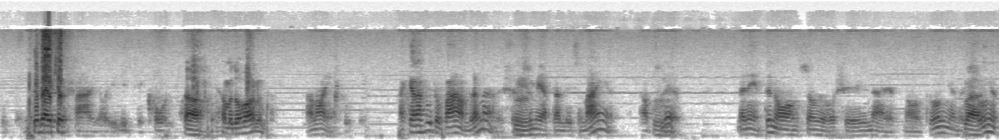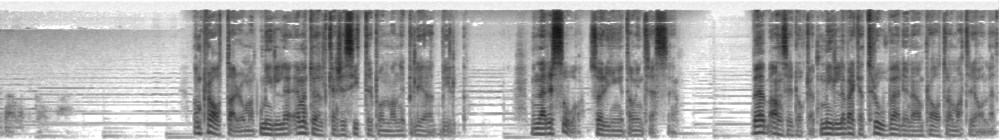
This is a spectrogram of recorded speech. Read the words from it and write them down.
foton. Det verkar- Fan, jag har ju lite koll. Ja, ja, men då har han inte. Han har inga foton. Han kan ha foton på andra människor Mm. som är etablissemanget. Absolut. Men inte någon som rör sig i närheten av kungen och Nej. kungens närmaste. De pratar om att Mille eventuellt kanske sitter på en manipulerad bild. Men när det är så, så är det ju inget av intresse. Webb anser dock att Mille verkar trovärdig när han pratar om materialet.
